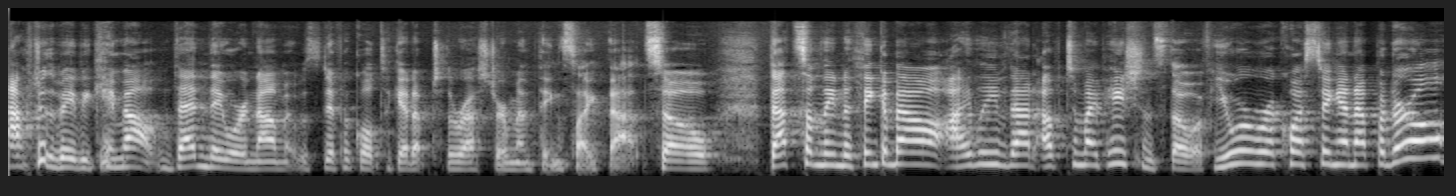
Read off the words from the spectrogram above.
after the baby came out, then they were numb. It was difficult to get up to the restroom and things like that. So that's something to think about. I leave that up to my patients though. If you were requesting an epidural,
